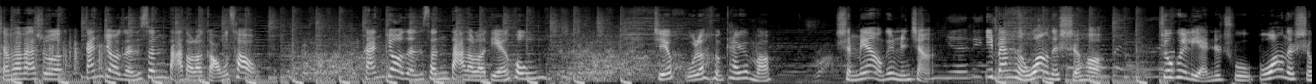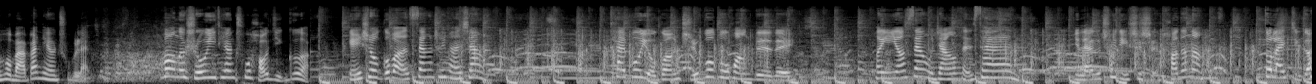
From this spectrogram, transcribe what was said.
小发发说，感觉人生达到了高潮。感觉人生达到了巅峰，截胡了，开个毛，什么呀？我跟你们讲，一般很旺的时候就会连着出，不旺的时候吧，半天出不来。旺的时候一天出好几个。感谢我国宝的三个吹法像，开播有光，直播不慌。对对对，欢迎幺三五加入粉丝团，你来个初级试试。好的呢，多来几个。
